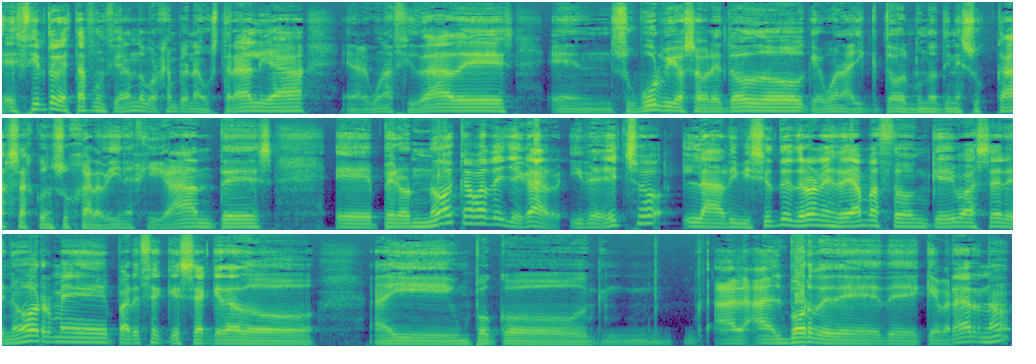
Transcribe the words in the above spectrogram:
es cierto que está funcionando, por ejemplo, en Australia, en algunas ciudades, en suburbios sobre todo, que bueno, ahí todo el mundo tiene sus casas con sus jardines gigantes, eh, pero no acaba de llegar y de hecho la división de drones de Amazon que iba a ser enorme parece que se ha quedado ahí un poco al, borde de, de quebrar, ¿no?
